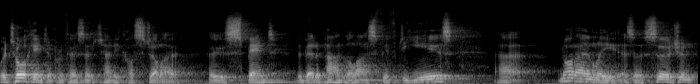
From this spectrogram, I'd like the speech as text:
We're talking to Professor Tony Costello, who's spent the better part of the last 50 years uh, not only as a surgeon,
